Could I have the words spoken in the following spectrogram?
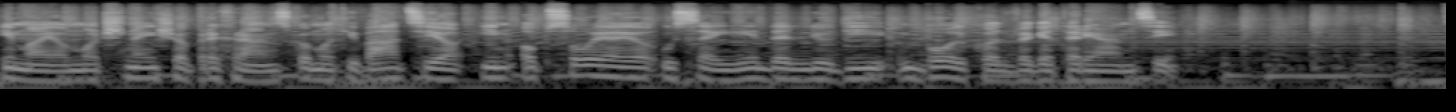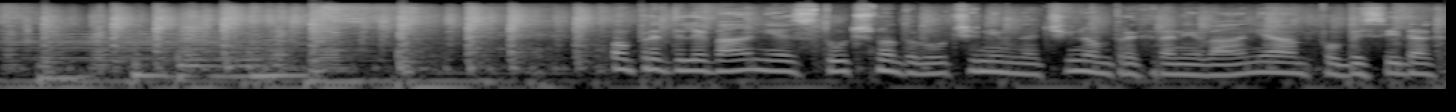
imajo močnejšo prehransko motivacijo in obsojajo vse jede ljudi bolj kot vegetarijanci. Opredeljevanje s točno določenim načinom prehranjevanja po besedah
